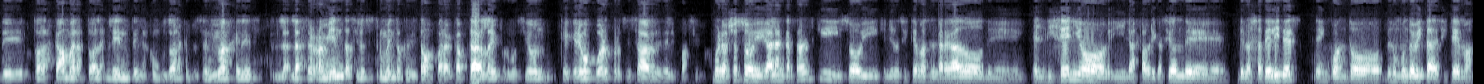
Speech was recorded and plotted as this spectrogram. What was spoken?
de todas las cámaras, todas las lentes, las computadoras que procesan imágenes, las herramientas y los instrumentos que necesitamos para captar la información que queremos poder procesar desde el espacio. Bueno, yo soy Alan Karsansky y soy ingeniero de sistemas encargado del el diseño y la fabricación de, de los satélites en cuanto desde un punto de vista de sistemas.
